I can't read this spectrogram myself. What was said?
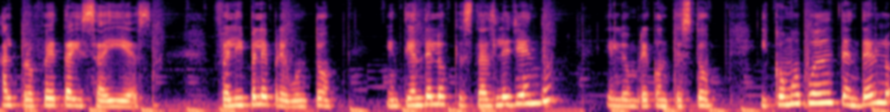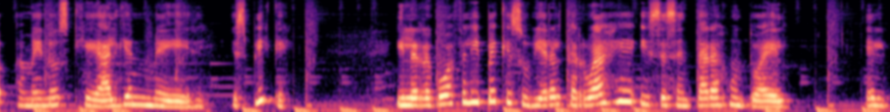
al profeta Isaías. Felipe le preguntó, ¿entiende lo que estás leyendo? El hombre contestó, ¿y cómo puedo entenderlo a menos que alguien me explique? Y le rogó a Felipe que subiera al carruaje y se sentara junto a él. El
